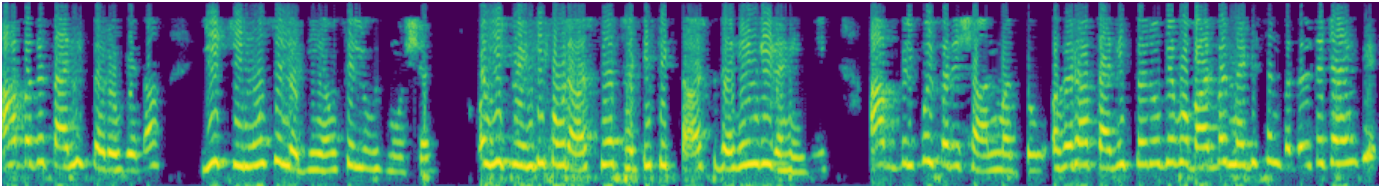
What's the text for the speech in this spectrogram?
आप अगर पैनिक करोगे ना, ये कीमो से लगी है, उसे लूज मोशन और ये 24 फोर आवर्स या 36 आवर्स रहेंगी रहेंगी। आप बिल्कुल परेशान मत हो। अगर आप पैनिक करोगे, वो बार बार मेडिसिन बदलते जाएँगे।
